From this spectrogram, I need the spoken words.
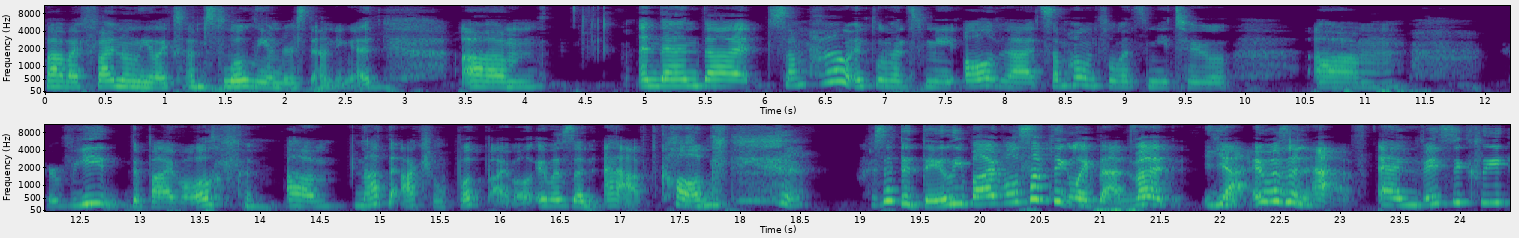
wow, I finally like I'm slowly understanding it. Um, and then that somehow influenced me. All of that somehow influenced me to um read the Bible. Hmm. um, not the actual book Bible. It was an app called was it the Daily Bible? Something like that. But yeah, it was an app. And basically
